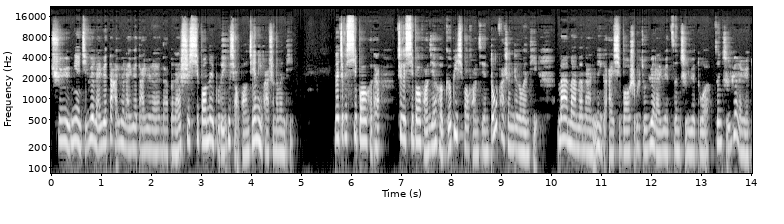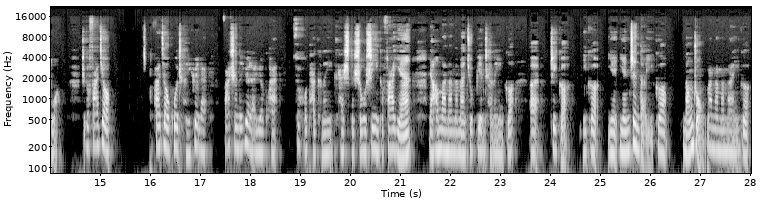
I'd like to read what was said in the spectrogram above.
区域面积越来越大，越来越大，越来越大。本来是细胞内部的一个小房间里发生的问题，那这个细胞和它这个细胞房间和隔壁细胞房间都发生这个问题，慢慢慢慢，那个癌细胞是不是就越来越增殖越多，增殖越来越多？这个发酵发酵过程越来发生的越来越快，最后它可能一开始的时候是一个发炎，然后慢慢慢慢就变成了一个呃这个一个炎炎症的一个囊肿，慢慢慢慢一个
